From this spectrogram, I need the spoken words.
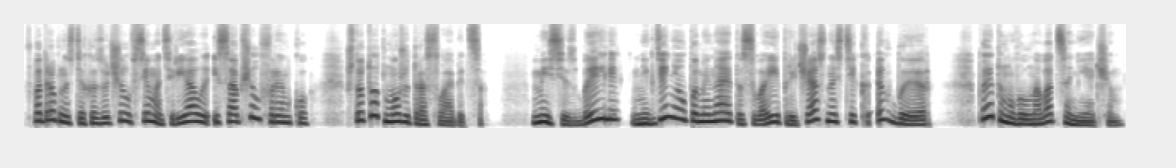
в подробностях изучил все материалы и сообщил Фрэнку, что тот может расслабиться. Миссис Бейли нигде не упоминает о своей причастности к ФБР, поэтому волноваться не о чем.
